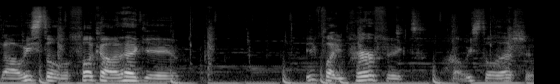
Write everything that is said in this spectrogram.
nah, we stole the fuck out of that game. He played perfect. Nah, we stole that shit.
